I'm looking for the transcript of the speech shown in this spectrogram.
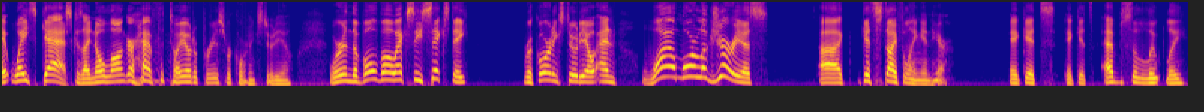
it wastes gas because I no longer have the Toyota Prius recording studio. We're in the Volvo XC60 recording studio, and while more luxurious, uh, gets stifling in here. It gets it gets absolutely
